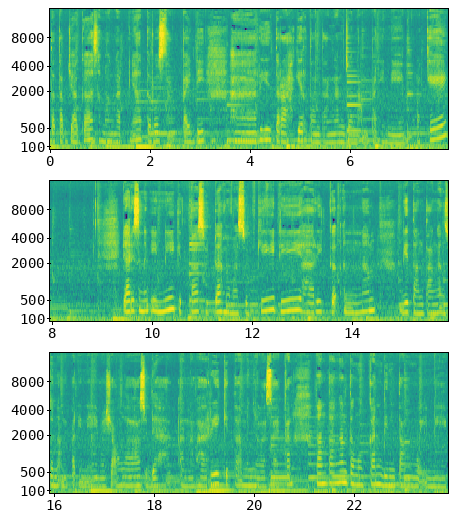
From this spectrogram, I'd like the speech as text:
Tetap jaga semangatnya terus sampai di hari terakhir tantangan zona 4 ini. Oke. Okay? Di hari Senin ini kita sudah memasuki di hari ke-6 di tantangan zona 4 ini. Masya Allah sudah enam hari kita menyelesaikan tantangan temukan bintangmu ini.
